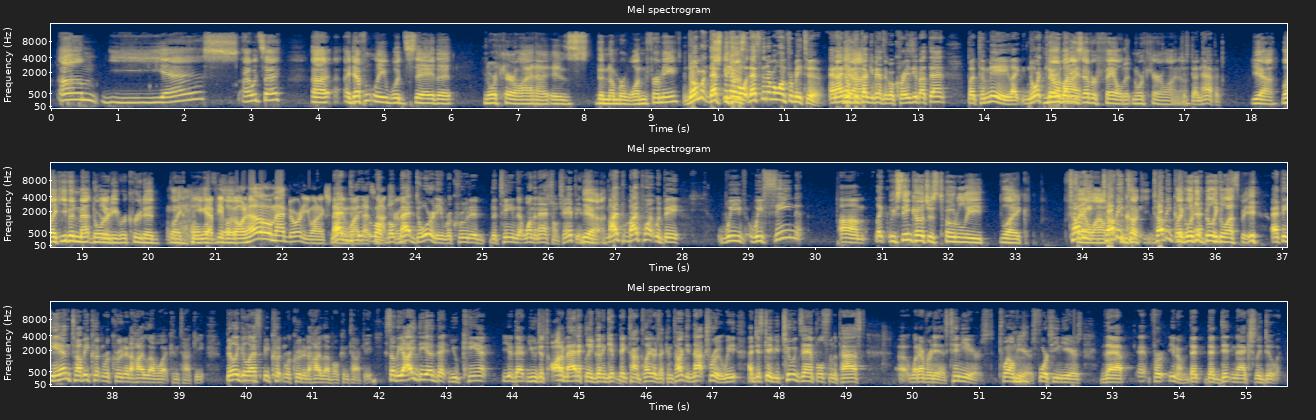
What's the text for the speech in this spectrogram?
Um, yes, I would say. Uh, I definitely would say that North Carolina is the number one for me. Number that's the number that's the number one for me too. And I know yeah, Kentucky fans will go crazy about that. But to me, like North Carolina, nobody's ever failed at North Carolina. Just doesn't happen. Yeah, like even Matt Doherty you, recruited like you got people the, going, "Oh, Matt Doherty." You want to explain Matt, why that's well, not true? Matt Doherty recruited the team that won the national championship. Yeah, my my point would be, we've we've seen, um, like we've seen coaches totally like Tubby, fail out Tubby Kentucky. Tubby like look at, at Billy Gillispie. At the end, Tubby couldn't recruit at a high level at Kentucky. Billy Gillispie couldn't recruit at a high level at Kentucky. So the idea that you can't that you just automatically going to get big time players at Kentucky is not true. We I just gave you two examples from the past uh, whatever it is, 10 years, 12 mm-hmm. years, 14 years that eh, for you know that that didn't actually do it.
